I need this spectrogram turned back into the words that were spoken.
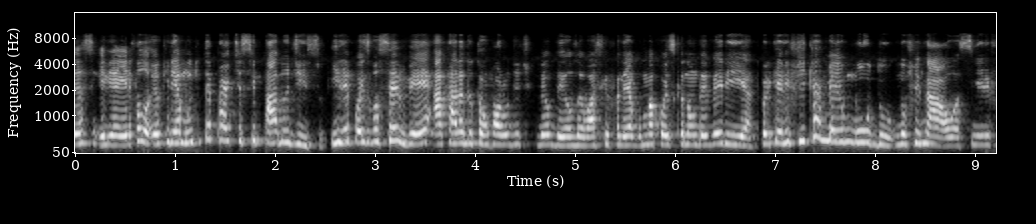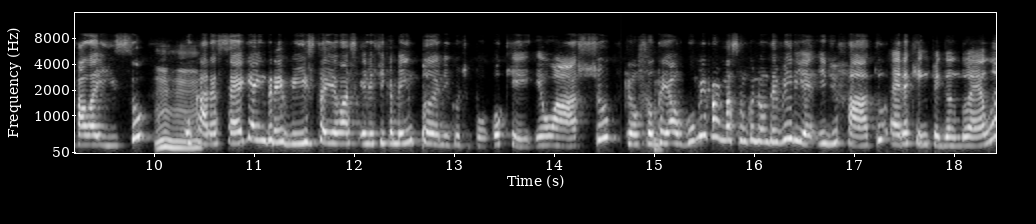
assim, ele, ele falou, eu queria muito ter participado disso. E depois você vê a cara do Tom Holland, tipo, meu Deus, eu acho que eu falei alguma coisa que eu não deveria. Porque ele fica meio mudo no final, assim, ele fala isso. Uhum. O cara segue a entrevista e eu acho que ele fica meio em pânico, tipo, ok, eu acho que eu soltei alguma informação que eu não deveria. E de fato, era quem pegando ela?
